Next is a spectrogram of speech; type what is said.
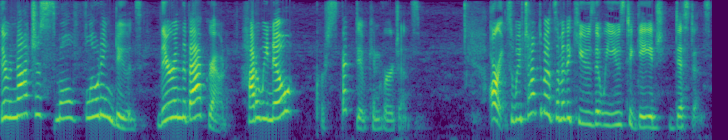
they're not just small floating dudes, they're in the background. How do we know? Perspective convergence. All right, so we've talked about some of the cues that we use to gauge distance.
